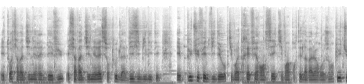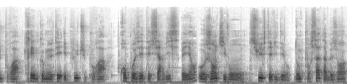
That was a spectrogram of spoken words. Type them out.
et toi ça va te générer des vues et ça va te générer surtout de la visibilité. Et plus tu fais de vidéos qui vont être référencées, qui vont apporter de la valeur aux gens, plus tu pourras créer une communauté et plus tu pourras proposer tes services payants aux gens qui vont suivre tes vidéos. Donc pour ça, tu as besoin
